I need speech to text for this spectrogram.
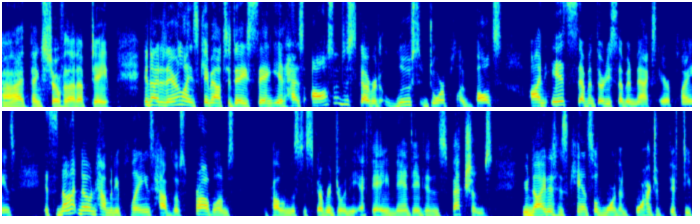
All right, thanks, Joe, for that update. United Airlines came out today saying it has also discovered loose door plug bolts on its 737 MAX airplanes. It's not known how many planes have those problems. The problem was discovered during the FAA mandated inspections. United has canceled more than 450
